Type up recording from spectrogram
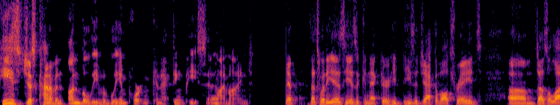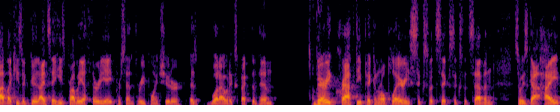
he's just kind of an unbelievably important connecting piece in yeah. my mind. Yep, that's what he is. He is a connector. He he's a jack of all trades. Um, does a lot. Like he's a good. I'd say he's probably a 38% three point shooter is what I would expect of him. Very crafty pick and roll player. He's six foot six, six foot seven, so he's got height.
